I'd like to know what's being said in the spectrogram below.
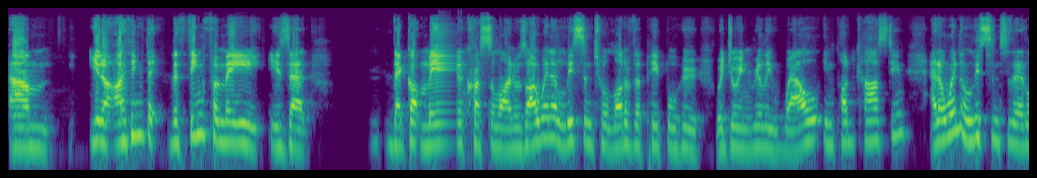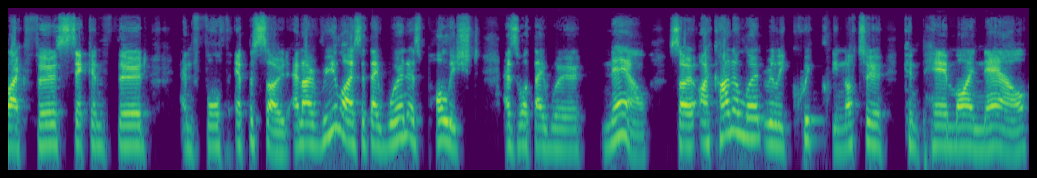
um, you know, I think that the thing for me is that that got me across the line was I went and listened to a lot of the people who were doing really well in podcasting, and I went and listened to their like first, second, third, and fourth episode, and I realized that they weren't as polished as what they were now. So I kind of learned really quickly not to compare mine now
